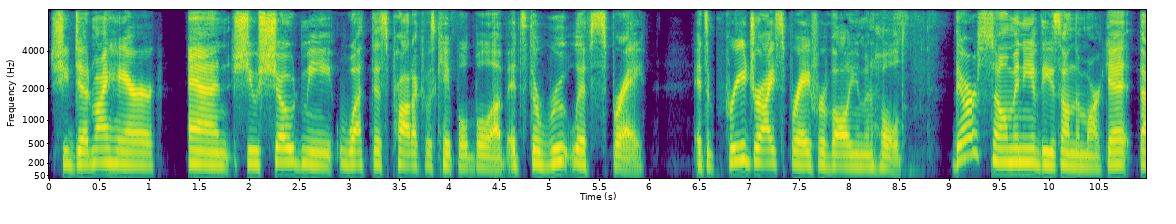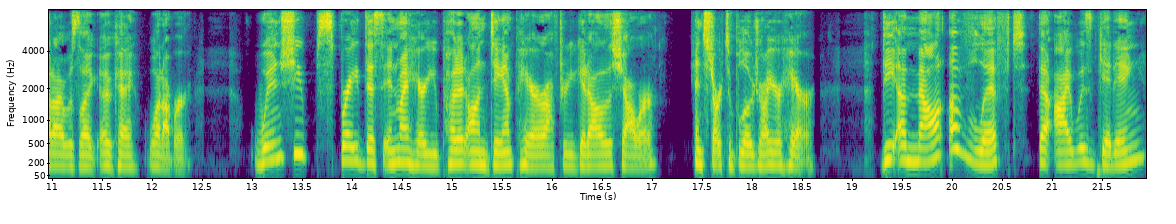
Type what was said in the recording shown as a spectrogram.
She did my hair and she showed me what this product was capable of. It's the Root Lift Spray. It's a pre-dry spray for volume and hold. There are so many of these on the market that I was like, okay, whatever. When she sprayed this in my hair, you put it on damp hair after you get out of the shower and start to blow dry your hair. The amount of lift that I was getting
